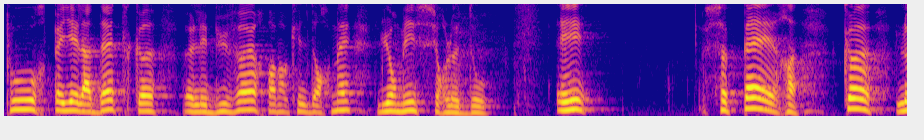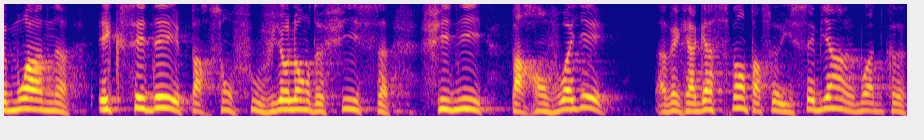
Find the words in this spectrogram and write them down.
pour payer la dette que les buveurs, pendant qu'il dormait, lui ont mise sur le dos. Et ce père que le moine, excédé par son fou violent de fils, finit par renvoyer avec agacement, parce qu'il sait bien, le moine, que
